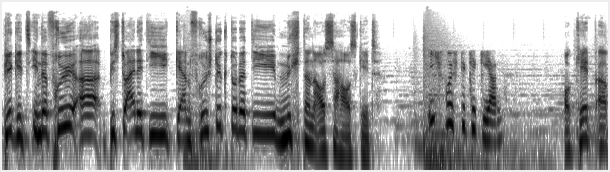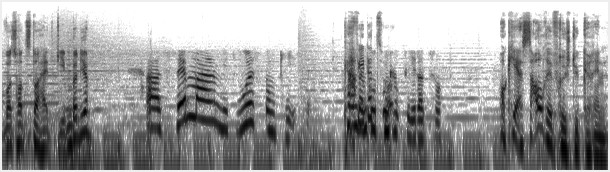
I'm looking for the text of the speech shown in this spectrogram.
Birgit, in der Früh, äh, bist du eine, die gern frühstückt oder die nüchtern außer Haus geht? Ich frühstücke gern. Okay, äh, was hat's da heute gegeben bei dir? Äh, Semmel mit Wurst und Käse. Kaffee und dazu? guten Kaffee dazu. Okay, eine saure Frühstückerin.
